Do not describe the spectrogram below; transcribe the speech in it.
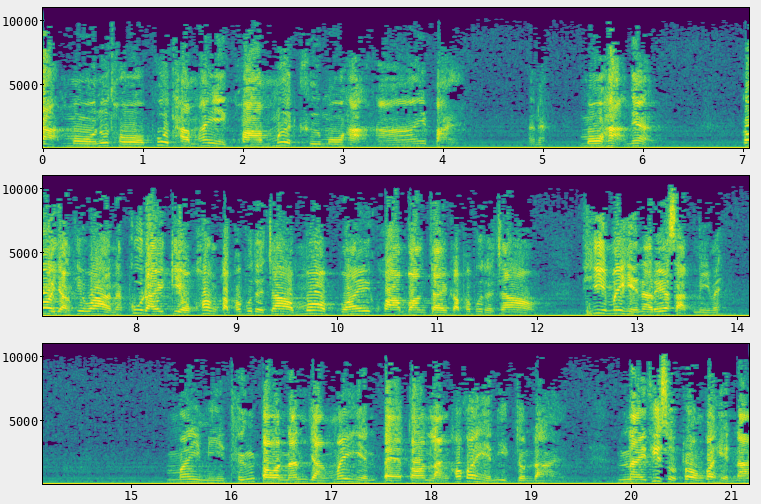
ตะโมนุโทผู้ทำให้ความมืดคือโมหะหายไปนะโมหะเนี่ยก็อย่างที่ว่านะผู้ใดเกี่ยวข้องกับพระพุทธเจ้า มอบไว้ความวางใจกับพระพุทธเจ้า ที่ไม่เห็นอริยสัจมีไหมไม่มีถึงตอนนั้นยังไม่เห็นแต่ตอนหลังเขาก็เห็นอีกจนได้ ในที่สุดพระองค์ก็เห็นได้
